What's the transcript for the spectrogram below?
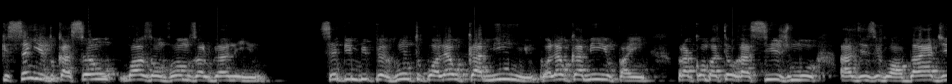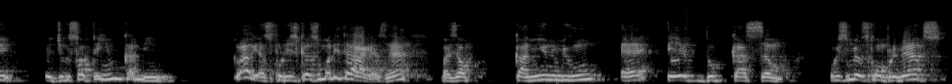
que sem educação nós não vamos a lugar nenhum. Sempre me pergunto qual é o caminho, qual é o caminho, pai, para combater o racismo, a desigualdade. Eu digo, só tem um caminho. Claro, e as políticas humanitárias, né? Mas é o caminho número um é educação. Por isso, meus cumprimentos.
